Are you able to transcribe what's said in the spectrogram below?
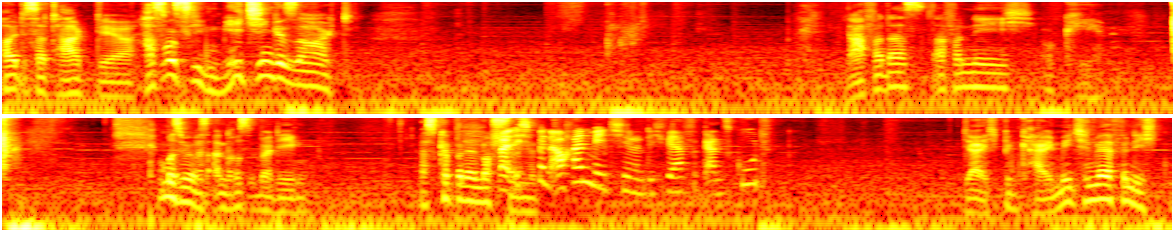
Heute ist der Tag der... Hast du was gegen Mädchen gesagt? Darf er das? Darf er nicht? Okay. Ich muss mir was anderes überlegen. Was könnte man denn noch Weil ich Schönes- bin auch ein Mädchen und ich werfe ganz gut. Ja, ich bin kein Mädchen, werfe nicht gut.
